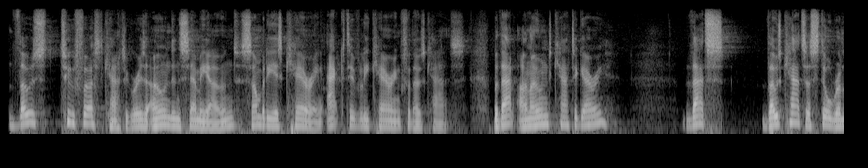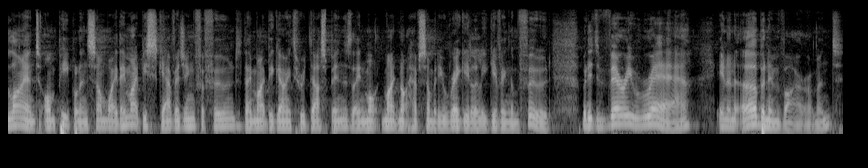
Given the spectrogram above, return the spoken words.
those two first categories, owned and semi-owned, somebody is caring, actively caring for those cats. But that unowned category, that's those cats are still reliant on people in some way. They might be scavenging for food, they might be going through dustbins, they might not have somebody regularly giving them food, but it's very rare in an urban environment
